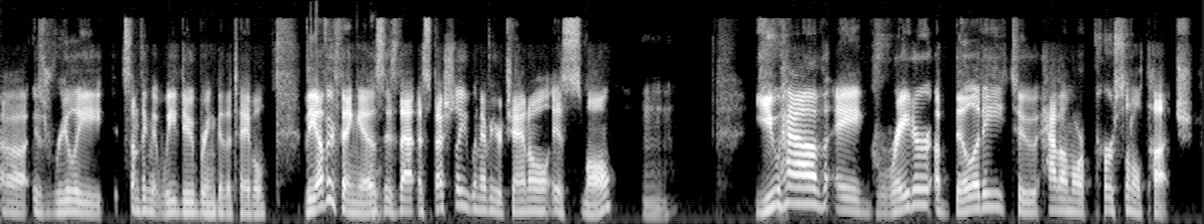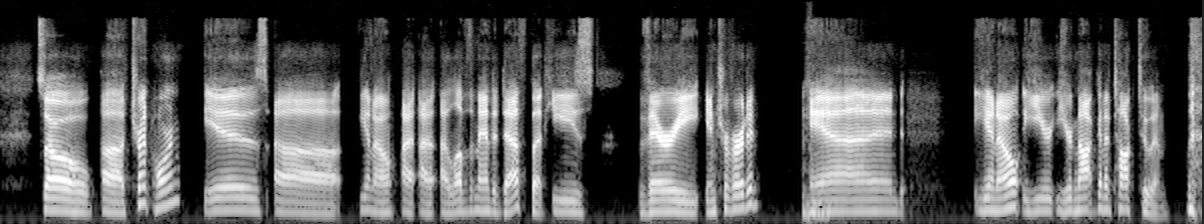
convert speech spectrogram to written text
uh, is really something that we do bring to the table. The other thing is is that especially whenever your channel is small, mm you have a greater ability to have a more personal touch. So uh, Trent Horn is, uh, you know, I, I, I love the man to death, but he's very introverted, mm-hmm. and you know, you're you're not going to talk to him.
